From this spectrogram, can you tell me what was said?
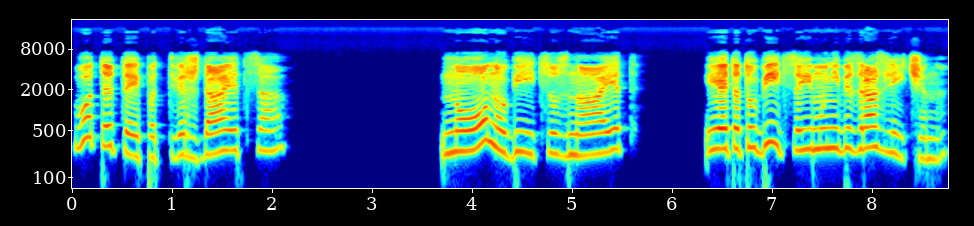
Вот это и подтверждается. Но он убийцу знает, и этот убийца ему не безразличен.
